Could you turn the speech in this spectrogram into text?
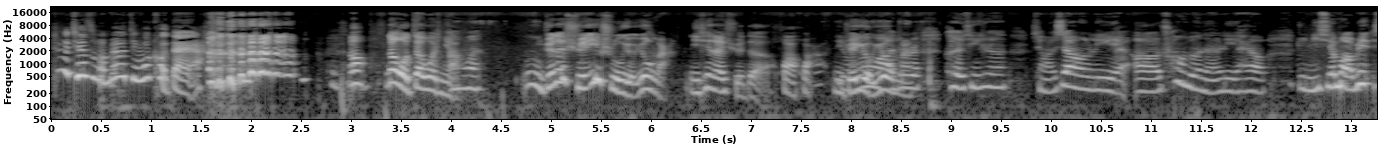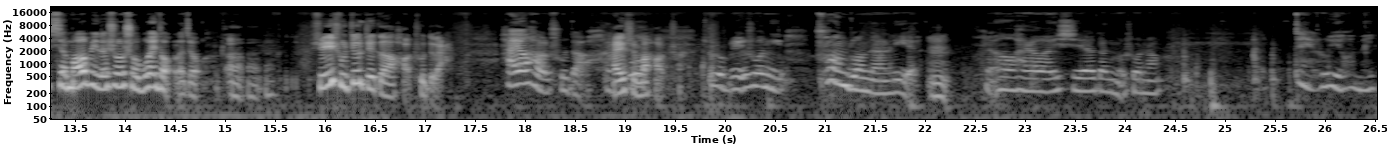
这个钱怎么没有进我口袋呀、哦，那我再问你啊，你觉得学艺术有用吗？你现在学的画画，你觉得有用吗？啊就是可以提升想象力、呃创作能力，还有就你写毛笔写毛笔的时候手不会抖了就。嗯嗯嗯，学艺术就这个好处对吧？还有好处的，还有什么？好处啊？就是比如说你创作能力，嗯，然后还有一些该怎么说呢？但有时候也会没灵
